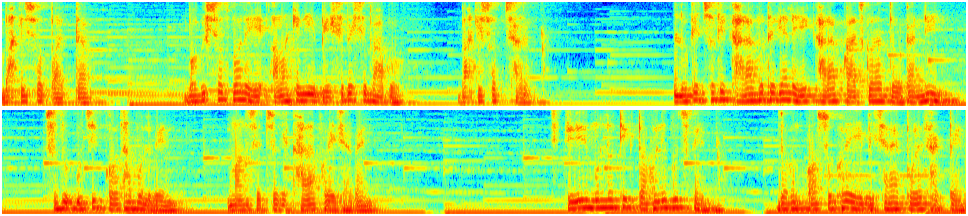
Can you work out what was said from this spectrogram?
বাকি সব বাদ দাও। ভবিষ্যৎ বলে আমাকে নিয়ে বেশি বেশি ভাবো, বাকি সব ছাড়ো। লোকের চোখে খারাপ হতে গেলে খারাপ কাজ করার দরকার নেই। শুধু উচিত কথা বলবেন, মানুষের চোখে খারাপ হয়ে যাবেন। স্ত্রীর মূল্য ঠিক তখনই বুঝবেন, যখন অসুখ হয়ে বিছানায় পড়ে থাকবেন।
